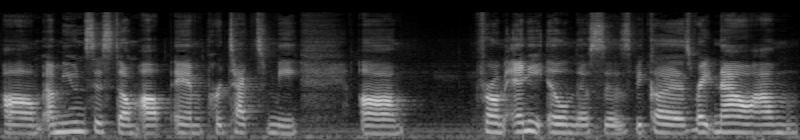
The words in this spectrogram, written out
um, immune system up and protect me um, from any illnesses because right now I'm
